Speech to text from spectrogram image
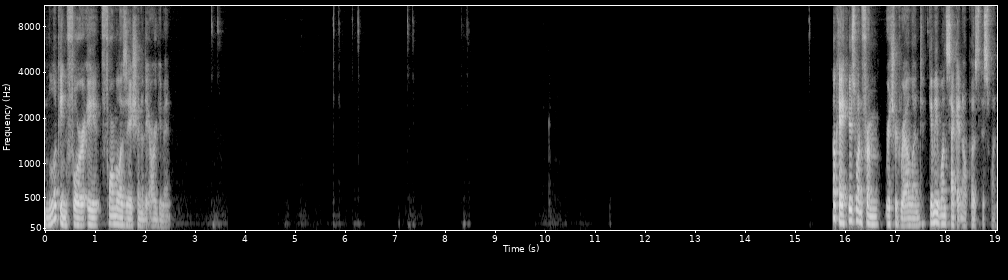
I'm looking for a formalization of the argument. Okay, here's one from Richard Rowland. Give me one second and I'll post this one.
